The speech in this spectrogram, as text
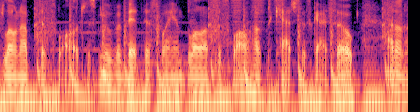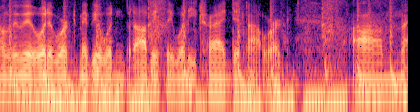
blown up this wall. Just move a bit this way and blow up this wall, hope to catch this guy. So, I don't know, maybe it would have worked, maybe it wouldn't, but obviously what he tried did not work. Um,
